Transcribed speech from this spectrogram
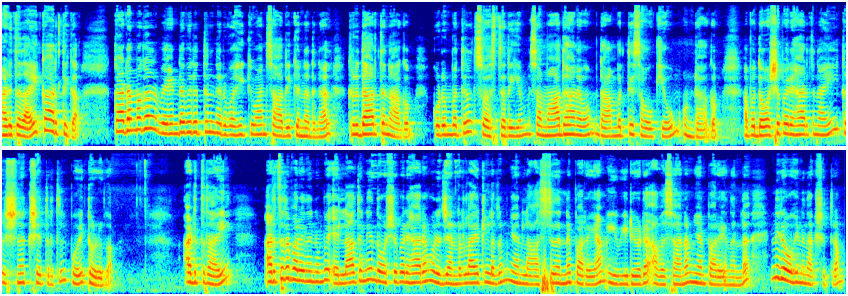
അടുത്തതായി കാർത്തിക. കടമകൾ വേണ്ട വിധത്തിൽ നിർവഹിക്കുവാൻ സാധിക്കുന്നതിനാൽ കൃതാർത്ഥനാകും. കുടുംബത്തിൽ സ്വസ്ഥതയും സമാധാനവും ദാമ്പത്യ സൗഖ്യവും ഉണ്ടാകും. അപ്പോൾ ദോഷപരിഹാരത്തിനായി കൃഷ്ണക്ഷേത്രത്തിൽ പോയി തൊഴുക. അടുത്തതായി അടുത്തത് പറയുന്നതിന് മുമ്പ് എല്ലാത്തിന്റെയും ദോഷപരിഹാരം ഒരു ജനറൽ ആയിട്ടുള്ളതും ഞാൻ ലാസ്റ്റ് തന്നെ പറയാം. ഈ വീഡിയോയുടെ അവസാനം ഞാൻ പറയുന്നുണ്ട്. ഇനി രോഹിണി നക്ഷത്രം.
